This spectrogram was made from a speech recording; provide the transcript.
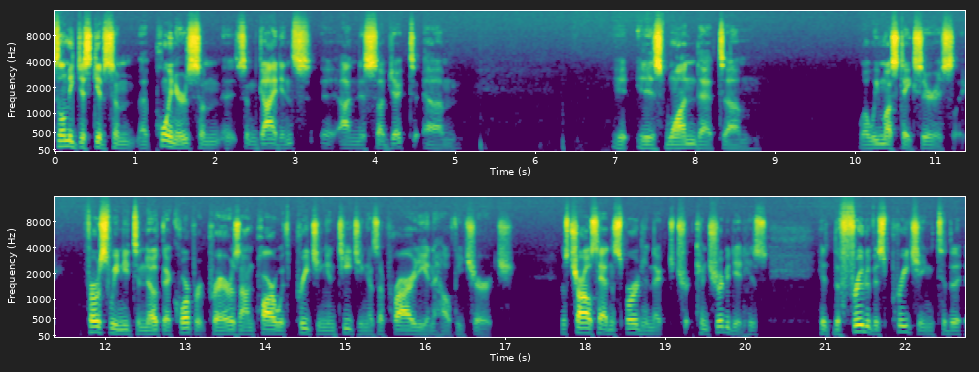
So let me just give some uh, pointers, some, uh, some guidance uh, on this subject. Um, it, it is one that, um, well, we must take seriously. First, we need to note that corporate prayer is on par with preaching and teaching as a priority in a healthy church. It was Charles Haddon Spurgeon that tr- contributed his, his, the fruit of his preaching to the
